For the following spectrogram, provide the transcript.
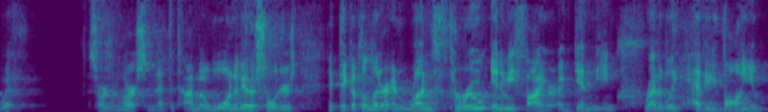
with Sergeant Larson at the time, but one of the other soldiers, they pick up the litter and run through enemy fire. Again, the incredibly heavy volume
